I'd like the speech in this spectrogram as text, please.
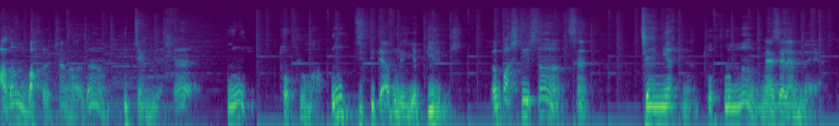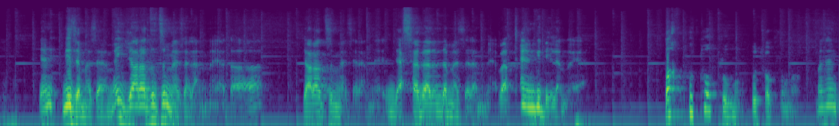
adam baxır kənardan bu cəmiyyətə, bunu topluma, bunu ciddi qəbul edə bilmir. Və başlayırsan sən cəmiyyətlə, toplumla məzələnməyə. Yəni necə məzələnməyə? Yaradıcı məzələnməyə də, yaradıcı məzələnməyə, əsərlərində məzələnməyə və tənqid eləməyə. Bu toplumu, bu toplumu. Məsələn,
